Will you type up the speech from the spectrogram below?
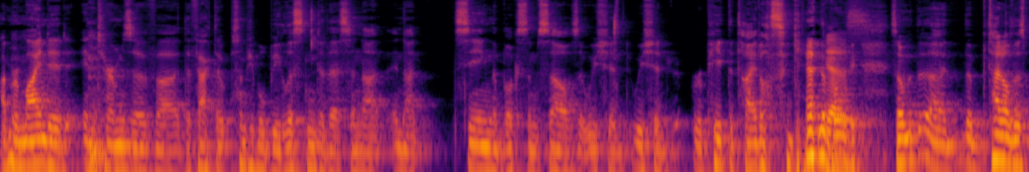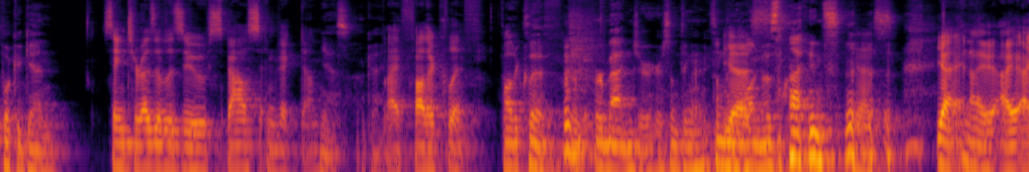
I'm reminded in terms of uh, the fact that some people will be listening to this and not and not seeing the books themselves that we should we should repeat the titles again. The yes. Book. So uh, the title of this book again. Saint Therese of Lisieux, Spouse and Victim. Yes. Okay. By Father Cliff. Father Cliff or, or Mattinger or something something yes. along those lines. yes. Yeah, and I, I, I,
